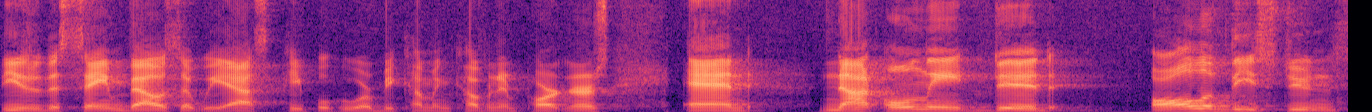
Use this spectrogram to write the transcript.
these are the same vows that we ask people who are becoming covenant partners. And not only did all of these students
